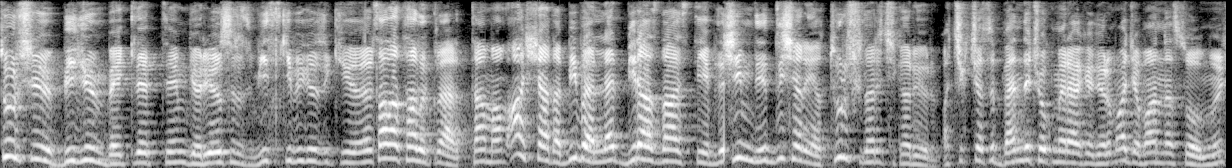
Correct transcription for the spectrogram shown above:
Turşuyu bir gün beklettim. Görüyorsunuz mis gibi gözüküyor. Salatalıklar tamam. Aşağıda biberler biraz daha isteyebilir. Şimdi dışarıya turşuları çıkarıyorum. Açıkçası ben de çok merak ediyorum. Acaba nasıl olmuş?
